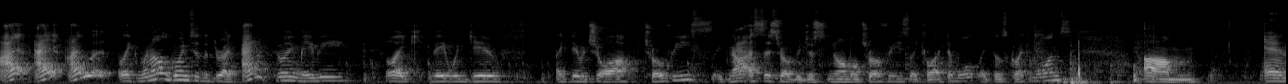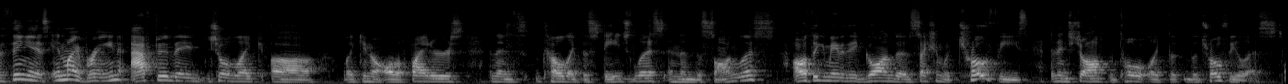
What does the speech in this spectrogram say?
I, I I would like when I was going to the direct. I had a feeling maybe like they would give like they would show off trophies, like not assist trophy, just normal trophies, like collectible, like those collectible ones. Um, and the thing is, in my brain, after they show like uh like you know all the fighters and then tell like the stage list and then the song list, I was thinking maybe they'd go on the section with trophies and then show off the total like the, the trophy list.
